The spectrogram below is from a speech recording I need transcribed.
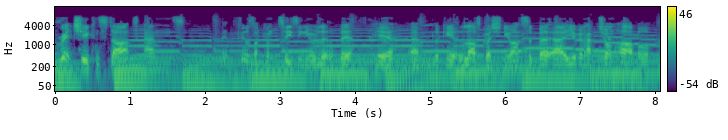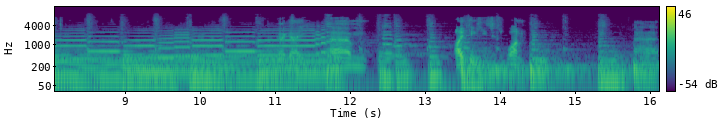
Rich, you can start, and it feels like I'm teasing you a little bit here, um, looking at the last question you answered. But uh, you're going to have John Harbaugh. Okay. Um, I think he's just won. Uh,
